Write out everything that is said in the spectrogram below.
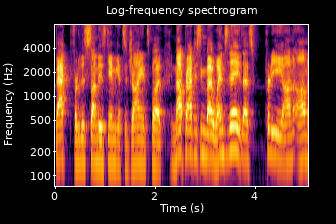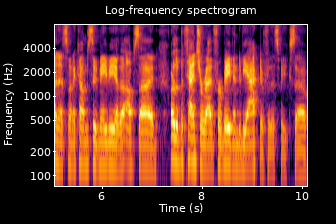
back for this Sunday's game against the Giants, but not practicing by Wednesday. That's pretty on, ominous when it comes to maybe the upside or the potential rather for Bateman to be active for this week. So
